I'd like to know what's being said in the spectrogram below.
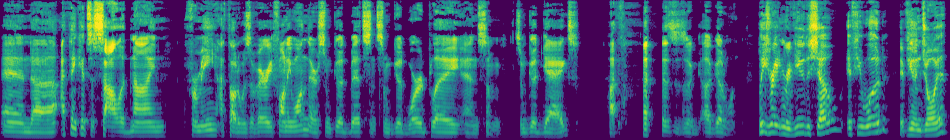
and uh, I think it's a solid 9 for me. I thought it was a very funny one. There's some good bits and some good wordplay and some, some good gags. I this is a, a good one. Please rate and review the show if you would, if you enjoy it.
